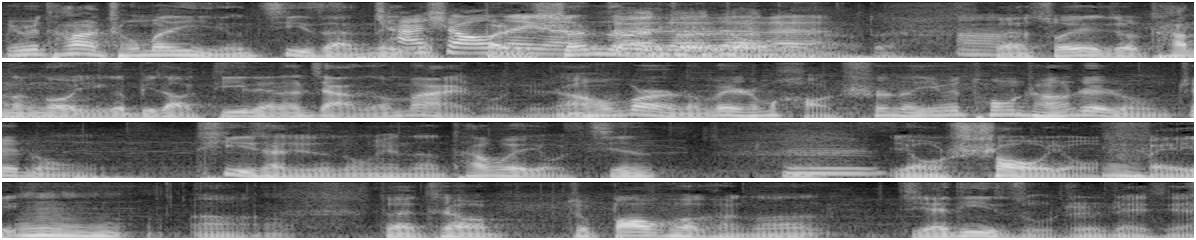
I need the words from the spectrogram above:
因为它的成本已经记在那个个本身的那个肉里对对对了。对，嗯。对，所以就它能够以一个比较低廉的价格卖出去，然后味儿呢，为什么好吃呢？因为通常这种这种剔下去的东西呢，它会有筋、嗯。有瘦、有肥，嗯啊、对，就就包括可能结缔组织这些，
